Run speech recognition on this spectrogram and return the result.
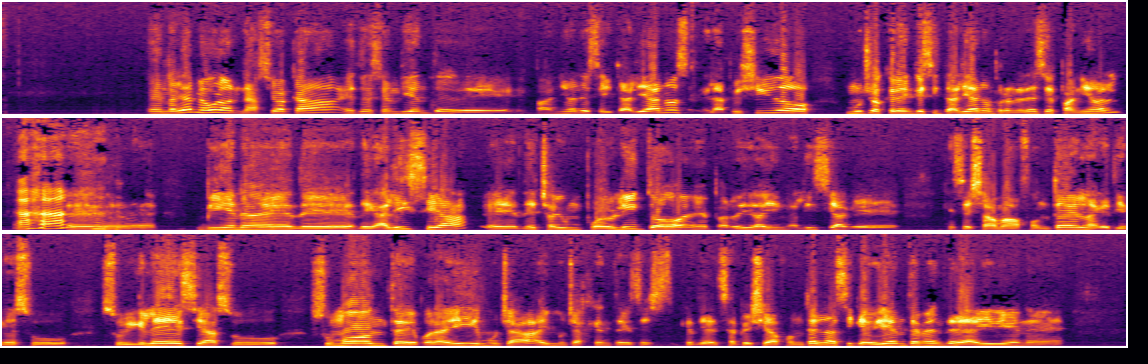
En realidad mi abuelo nació acá, es descendiente de españoles e italianos. El apellido, muchos creen que es italiano, pero en realidad es español. Ajá. Eh, viene de, Galicia, eh, de hecho hay un pueblito eh, perdido ahí en Galicia que, se llama Fontenla, que tiene su, su iglesia, su, su monte por ahí, mucha, hay mucha gente que se, que se apellida Fontenla, así que evidentemente de ahí viene,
